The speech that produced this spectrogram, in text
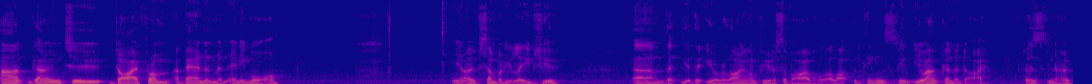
aren't going to die from abandonment anymore. You know, if somebody leaves you, um, that you, that you're relying on for your survival a lot and things, you aren't going to die because you know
